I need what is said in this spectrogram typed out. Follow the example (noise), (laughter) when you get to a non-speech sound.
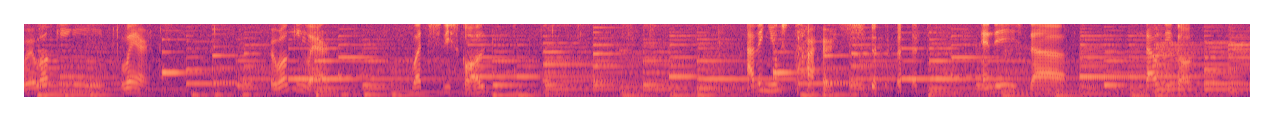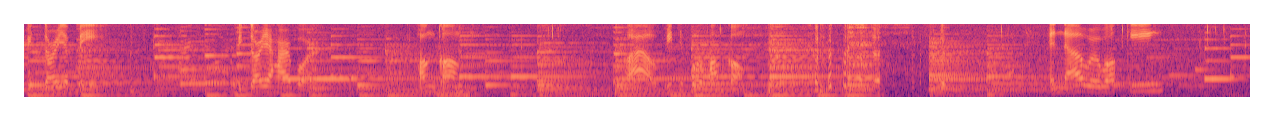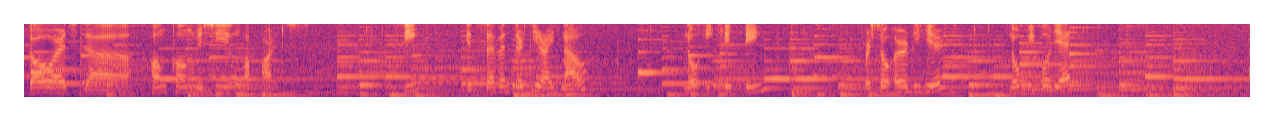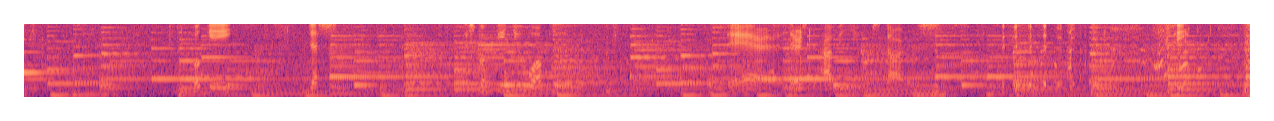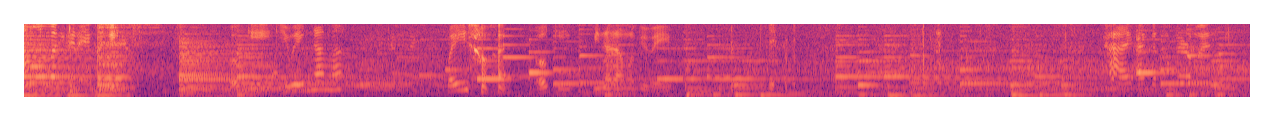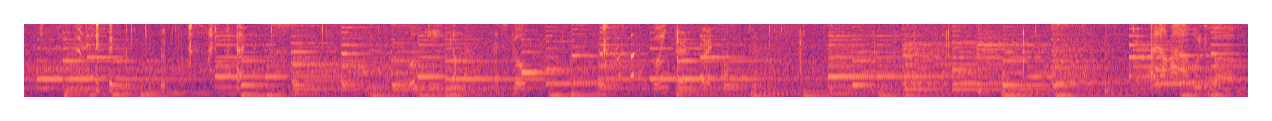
We're walking where? We're walking where? What's this called? Avenue (laughs) Stars. (laughs) and this is the down dito Victoria Bay. Victoria Harbor. Hong Kong. Wow, beautiful Hong Kong. (laughs) and now we're walking towards the Hong Kong Museum of Arts. See? It's 7.30 right now. No 8.15. We're so early here. No people yet. Okay. Just just continue walking. There, there's the Avenue of Stars. (laughs) See? Wait. Okay, you wave na ma. Wave naman. Okay, mi na lang mag-wave. Hi, I'm the cameraman. (laughs) 올리가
